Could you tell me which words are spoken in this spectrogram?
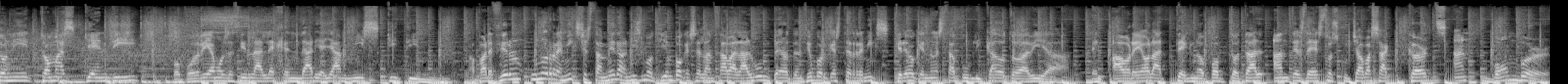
Romanthony, Thomas Gendy o podríamos decir la legendaria ya Miss Keating. Aparecieron unos remixes también al mismo tiempo que se lanzaba el álbum, pero atención porque este remix creo que no está publicado todavía. En Aureola Tecnopop Total, antes de esto escuchabas a Kurtz and Bomber.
